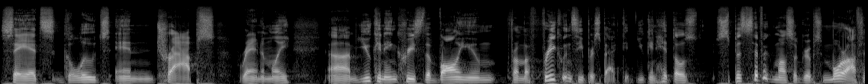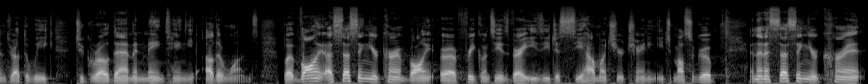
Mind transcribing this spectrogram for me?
Say it's glutes and traps randomly. Um, you can increase the volume from a frequency perspective. You can hit those specific muscle groups more often throughout the week to grow them and maintain the other ones. But volume, assessing your current volume uh, frequency is very easy. Just see how much you're training each muscle group, and then assessing your current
